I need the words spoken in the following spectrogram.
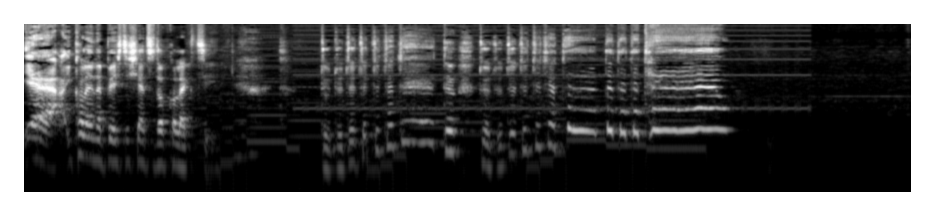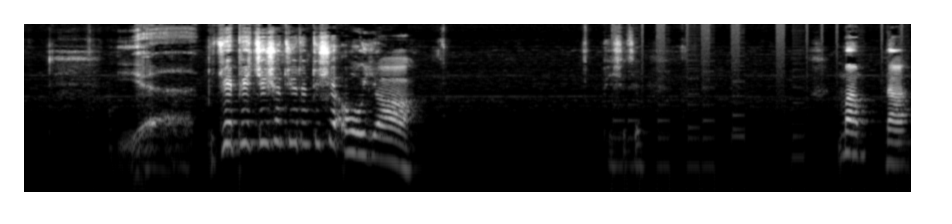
Yeah! I kolejne 5000 do kolekcji. Yeah. Gdzie 51 tysięcy? O ja! 50 Mam na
